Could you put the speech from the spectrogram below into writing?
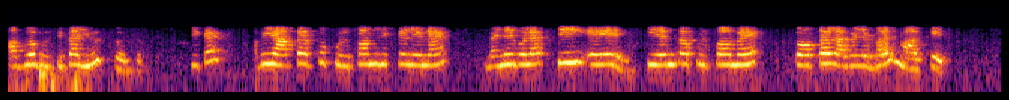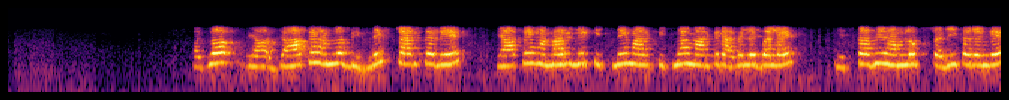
आप लोग उसी का यूज़ कर सकते हैं। ठीक है? अभी यहाँ पे आपको फुल फॉर्म लिख के लेना है। मैंने बोला, सी ए, सी एम का फुल फॉर्म है टोटल अवेलेबल मार्केट मतलब जहाँ पे हम लोग बिज़नेस स्टार्ट कर रहे हैं, यहाँ पे हमारे लिए कितने मार्क कितना मार्केट अवेलेबल है, इसका भी हम लोग स्टडी करेंगे।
